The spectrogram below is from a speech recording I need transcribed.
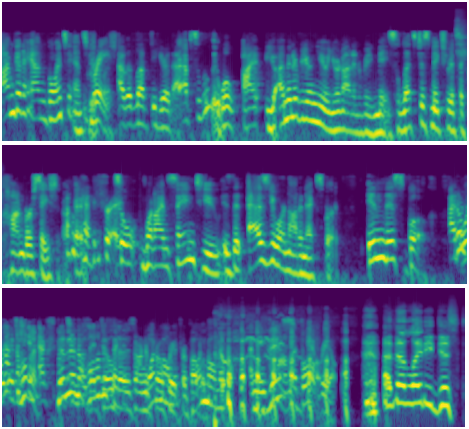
I'm going to. I'm going to answer your Great. question. I would love to hear that. Absolutely. Well, I, I'm interviewing you and you're not interviewing me. So let's just make sure it's a conversation. Okay. Okay, great. So what I'm saying to you is that as you are not an expert in this book, I don't or have to be an expert no, no, to no, know hold that on a dildos second. aren't One appropriate moment, for One moment. I mean, This on, let's book- get real. And the lady just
